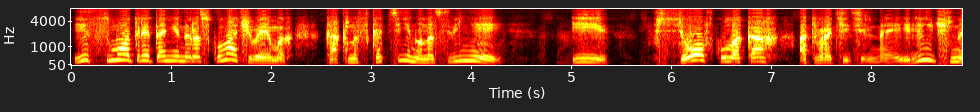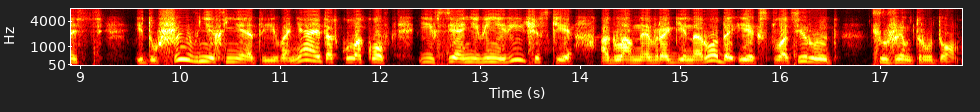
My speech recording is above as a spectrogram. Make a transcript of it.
И смотрят они на раскулачиваемых, как на скотину, на свиней, и все в кулаках отвратительное, и личность, и души в них нет, и воняет от кулаков, и все они венерические, а главное враги народа и эксплуатируют чужим трудом.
